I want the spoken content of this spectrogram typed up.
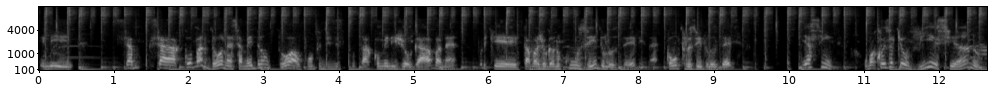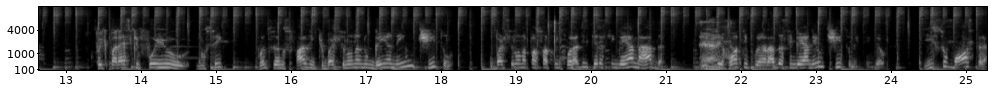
ele se, acovardou, né? Se amedrontou ao ponto de disputar como ele jogava, né? Porque estava jogando com os ídolos dele, né? Contra os ídolos dele. E assim, uma coisa que eu vi esse ano foi que parece que foi o. Não sei quantos anos fazem que o Barcelona não ganha nenhum título. O Barcelona passou a temporada inteira sem ganhar nada. É, encerrou então. a temporada sem ganhar nenhum título, entendeu? Isso mostra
